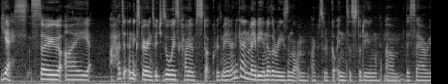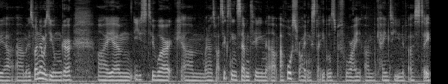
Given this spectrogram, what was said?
Yes. So I I had an experience which has always kind of stuck with me, and again, maybe another reason that I'm, I've sort of got into studying um, this area um, is when I was younger, I um, used to work um, when I was about 16, 17 at, at horse riding stables before I um, came to university,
